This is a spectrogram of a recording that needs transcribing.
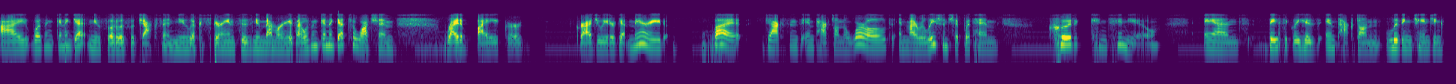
i wasn't going to get new photos with jackson new experiences new memories. I wasn't going to get to watch him ride a bike or graduate or get married. But jackson's impact on the world and my relationship with him could continue and basically his impact on living changing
